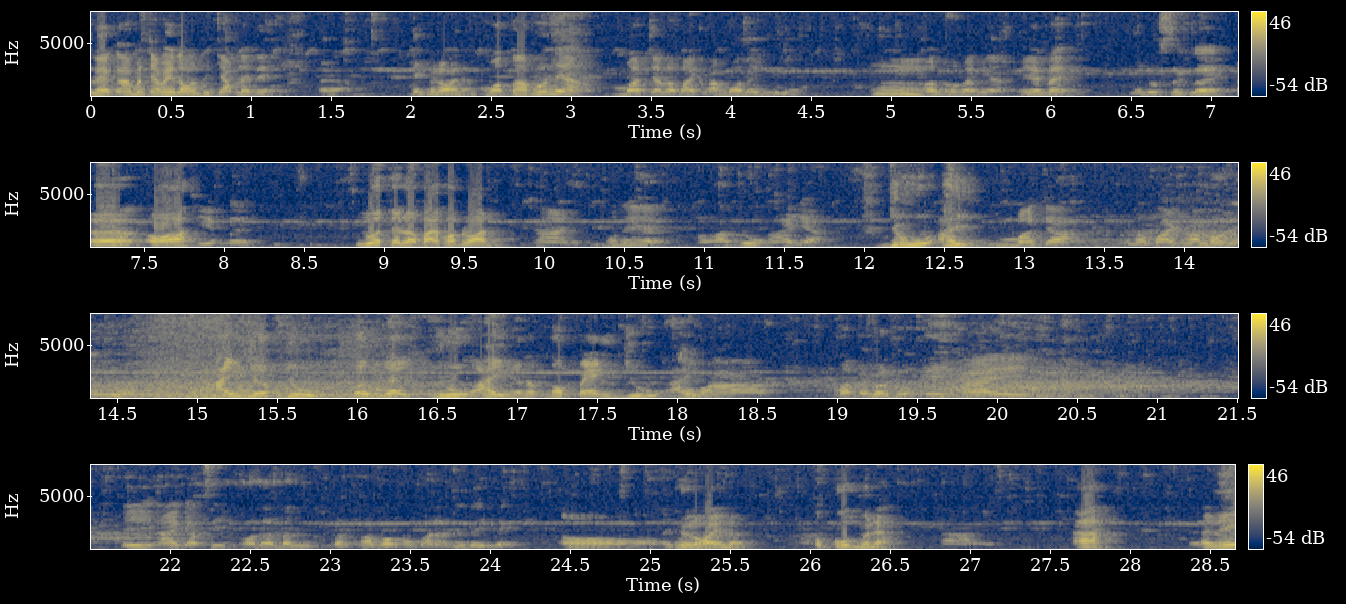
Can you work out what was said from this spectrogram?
เล็กอะมันจะไม่ร้อนที่จับเลยดิเออเด็กไม่ร้อนอะมอเตอร์พวกเนี้ยมันจะระบายความร้อนได้เหลืออืมคอนโทรลแบบเนี้ยเห็นไหมไม่รู้สึกเลยเอออ๋อเทียบเลยลวดจะระบายความร้อน ใช่พวกเนี้ยเพราะว่ายูไออะ UI มันจะระบายความร้อนได้เหลือไอเลิฟยูเฮ้ยไม่ใช่ UI นะครับหม้อแปลง เพ UI ราะว่ามันไม่เหมือนพวก AI AI กับซีคอนเนี่ยมันมันความร้อนของมันอะอยู่ในเหล็ก อ๋อไอเธอลอยเหรอกลมๆมันอะใช่อะอันนี้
